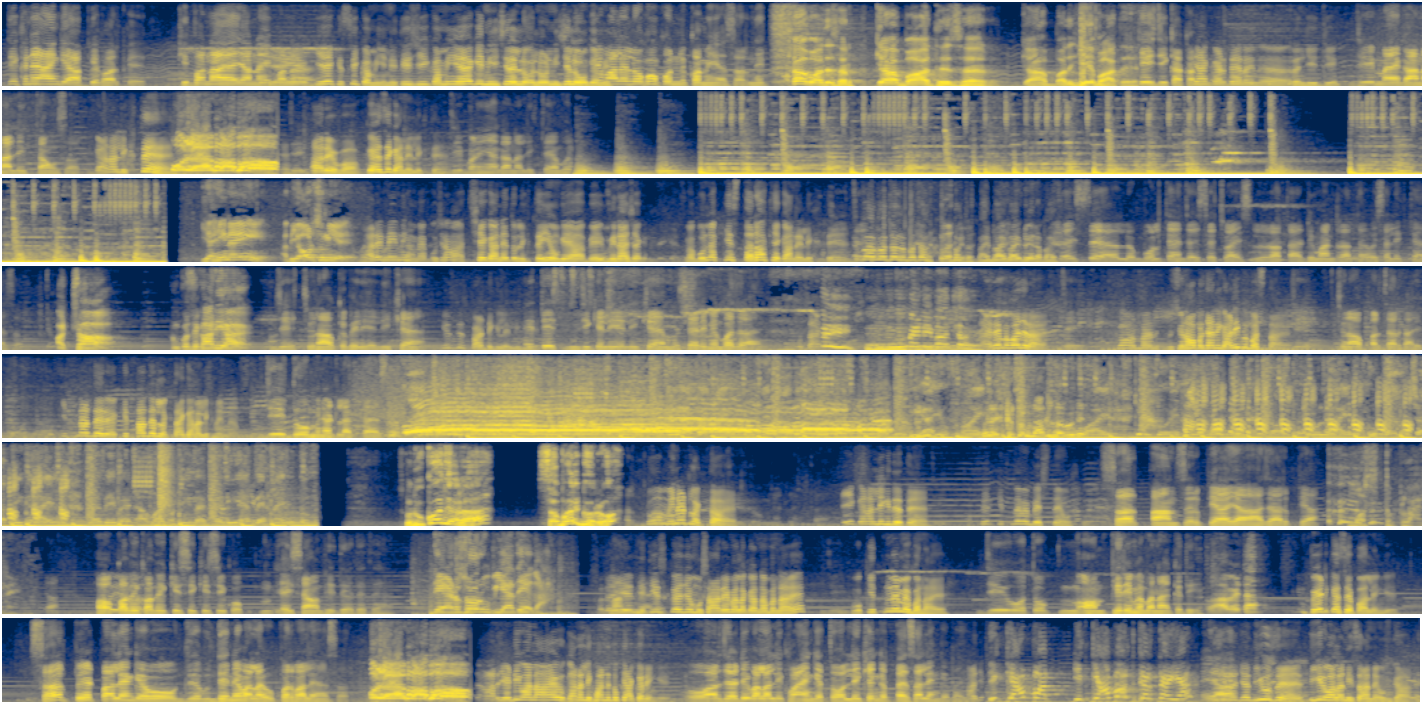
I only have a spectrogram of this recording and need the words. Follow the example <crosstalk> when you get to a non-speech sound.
दिखने आएँगे आपके घर पे कि बना है या नहीं ये, बना ये, है। ये किसकी कमी है? नीतीश जी कमी है कि नीचे लो, लो, नीचे लोगों की नीचे वाले लोगों को कमी है सर। क्या बात है सर? क्या बात है सर? क्या बात ये बात है। तेज जी का कमी क्या है। करते हैं रं- रंजीत जी? जी मैं गाना लिखता हूँ सर। गाना लिखते हैं? जी। अरे वाह कैसे गाने लिखते हैं? जी बढ़िया गाना लिखते हैं यही नहीं अभी और सुनिए। अरे नहीं नहीं मैं पूछ रहा हूँ अच्छे गाने तो लिखते ही होंगे बिना शक मैं बोल किस तरह के गाने लिखते हैं? बदल बदल बदल भाई भाई भाई मेरा भाई। जैसे लोग बोलते हैं जैसे चॉइस रहता है डिमांड रहता है वैसा लिखते हैं सर अच्छा हमको सिखा रिया है। जी चुनाव के लिए लिखे हैं। किस किस पार्टी के लिए लिखे नीतीश जी के लिए लिखे हैं मुशहरी में बज रहा है। मैं नहीं मानता। में बज रहा है? जी। कौन चुनाव प्रचारी गाड़ी पे बजता है? जी चुनाव प्रचार गाड़ी पे बज रहा है। कितना देर कितना देर लगता है गाना लिखने में? जी दो मिनट लगता है सर। रुको जरा सबर करो दो मिनट लगता है दो मिनट लगता है। एक गाना लिख देते हैं फिर कितने में बेचते हैं उसको? सर पाँच सौ रुपया या हज़ार रुपया। मस्त प्लान है। और कभी कभी किसी किसी को ऐसा भी दे देते हैं। डेढ़ सौ रुपया देगा। अच्छा ये नीतीश के जो मुशारे वाला गाना बनाए वो कितने में बना है जी वो तो हम फ्री में बना के दी। हाँ बेटा। पेट कैसे पालेंगे? सर पेट पालेंगे वो देने वाला है ऊपर वाले हैं सर। आरजेडी वाला आए गाना लिखवाने तो क्या करेंगे? वो आरजेडी वाला लिखवाएँगे तो लिखेंगे पैसा लेंगे भाई। ये क्या बात ये क्या बात करता है यार? जदयू से है तीर वाला निशान है उनका।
